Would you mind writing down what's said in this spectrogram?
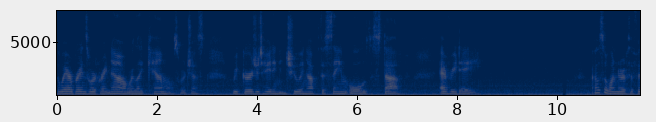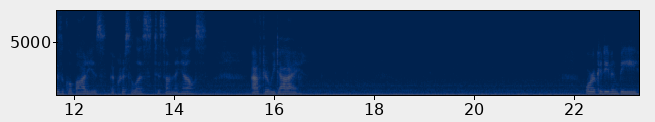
The way our brains work right now, we're like camels. We're just regurgitating and chewing up the same old stuff every day. I also wonder if the physical body is a chrysalis to something else after we die. Or it could even be,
